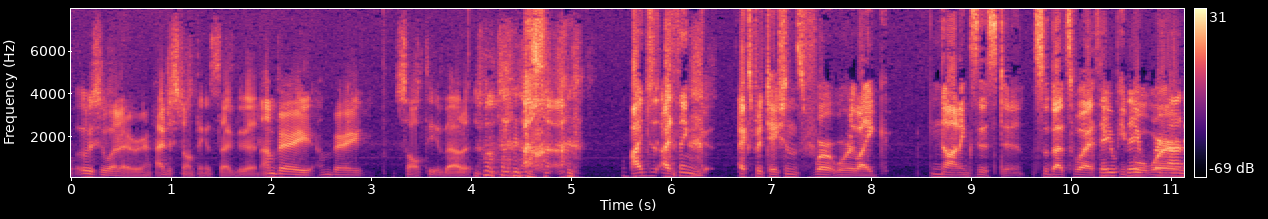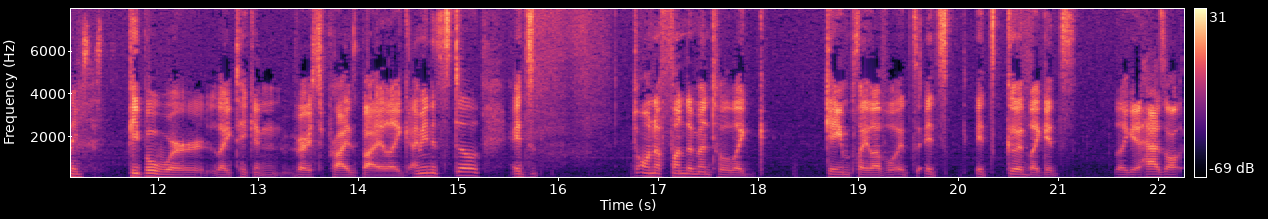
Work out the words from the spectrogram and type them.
it was whatever. I just don't think it's that good. I'm very, I'm very salty about it. I just I think expectations for it were like non-existent, so that's why I think they people were were people were like taken very surprised by like I mean it's still it's on a fundamental like gameplay level it's it's it's good. Like it's like it has all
